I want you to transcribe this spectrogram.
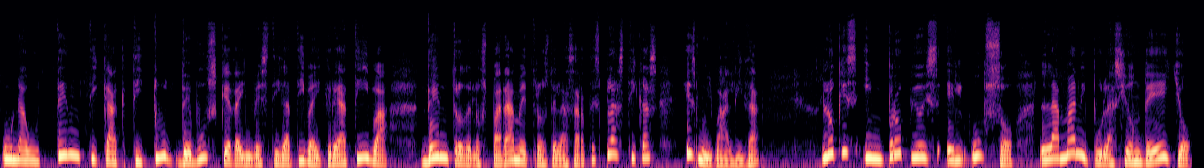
una auténtica actitud de búsqueda investigativa y creativa dentro de los parámetros de las artes plásticas, es muy válida. Lo que es impropio es el uso, la manipulación de ello,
